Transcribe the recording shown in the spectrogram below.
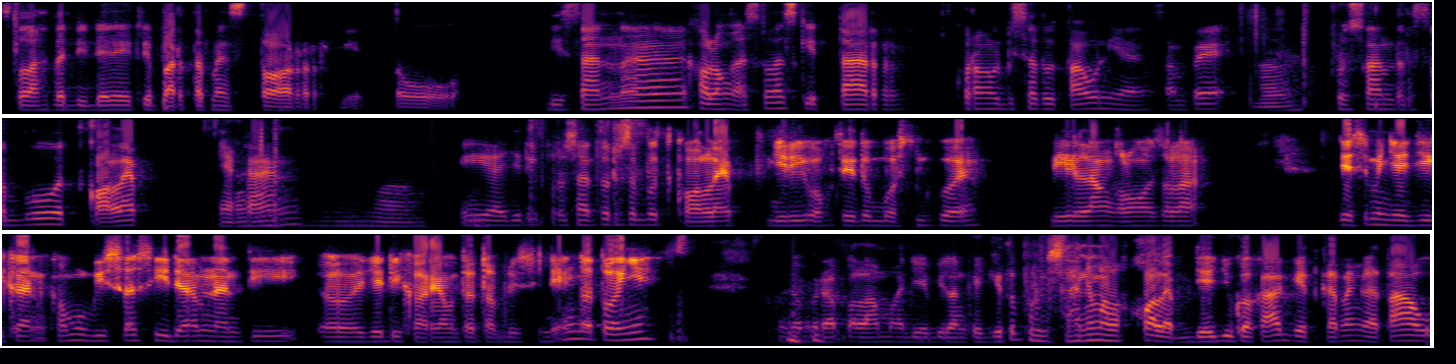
setelah tadi dari departemen store gitu di sana kalau nggak salah sekitar kurang lebih satu tahun ya sampai hmm. perusahaan tersebut collab ya kan? Oh, wow. Iya, jadi perusahaan tersebut collab. Jadi waktu itu bos gue bilang kalau nggak salah dia sih menjanjikan kamu bisa sih dam nanti uh, jadi karyawan tetap di sini. Enggak taunya udah berapa lama dia bilang kayak gitu perusahaannya malah collab. Dia juga kaget karena nggak tahu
